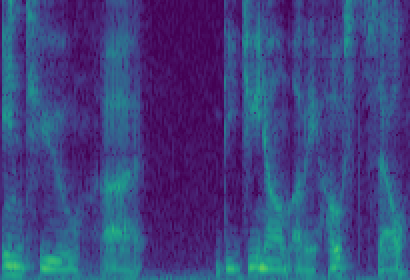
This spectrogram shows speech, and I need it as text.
into uh, the genome of a host cell.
